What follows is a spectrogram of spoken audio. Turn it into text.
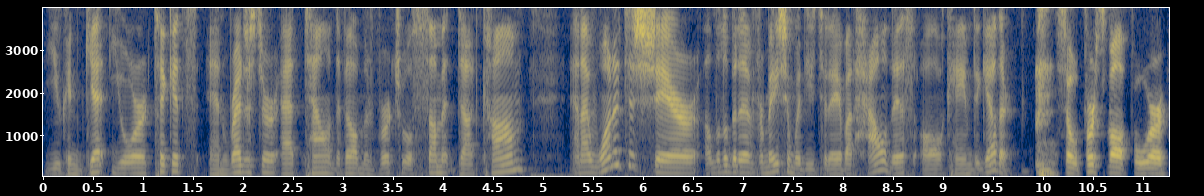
You can get your tickets and register at talentdevelopmentvirtualsummit.com. And I wanted to share a little bit of information with you today about how this all came together. so, first of all, for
